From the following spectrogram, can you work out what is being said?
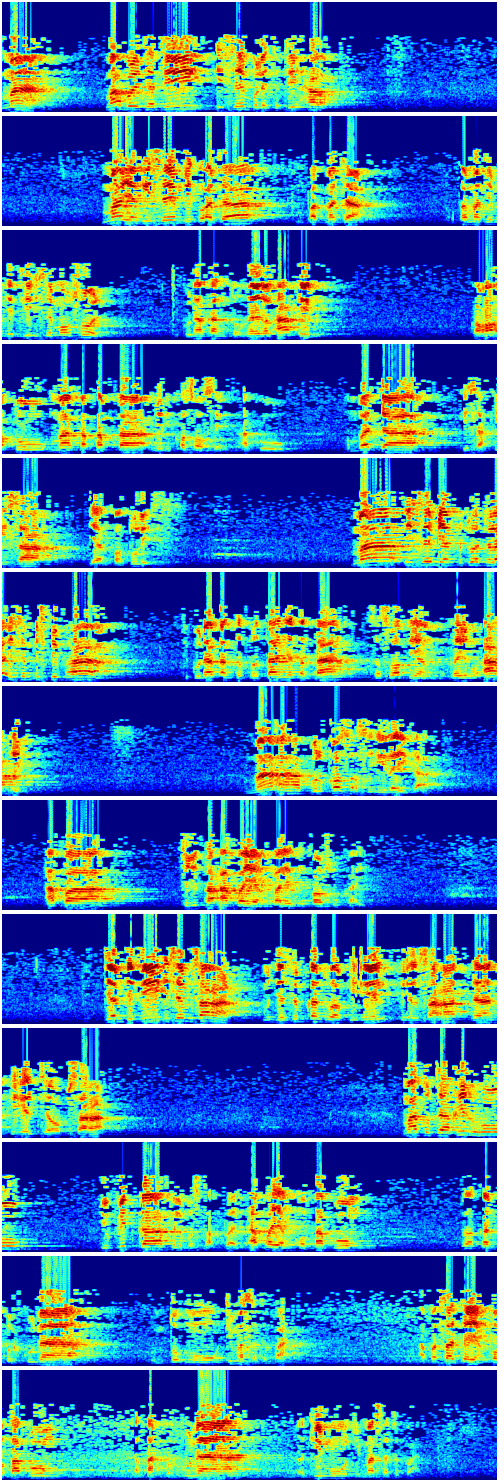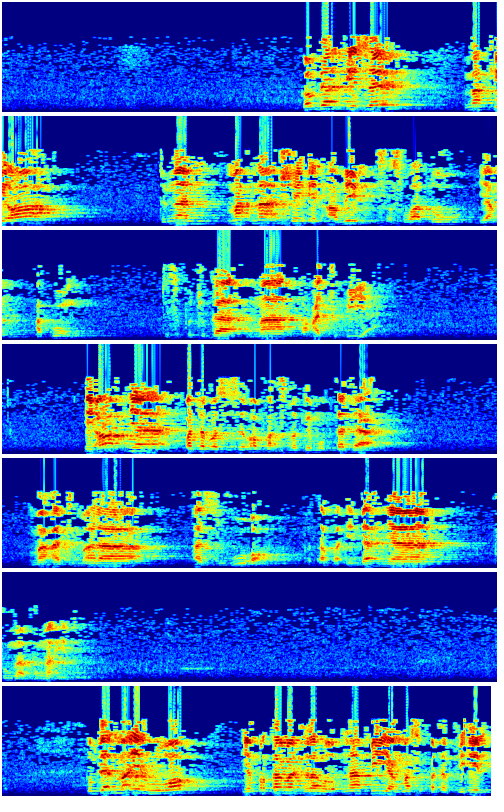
ma, ma boleh jadi isim, boleh jadi harf. Ma yang isim itu ada empat macam. Pertama dia menjadi isim mausul, digunakan untuk ghairul akhir. Qara'tu ma katabta min qasasin. Aku membaca kisah-kisah yang kau tulis. Ma isim yang kedua adalah isim istifham. Digunakan untuk bertanya tentang sesuatu yang gairu akib. Ma ahabul qasasi ilaika. Apa cerita apa yang paling kau sukai? Dia menjadi isim syarat. Menjazmkan dua fi'il, fi'il syarat dan fi'il jawab syarat. Ma tudakhirhu yufidka fil mustaqbal. Apa yang kau tabung itu akan berguna untukmu di masa depan. Apa saja yang kau tabung akan berguna bagimu di masa depan. Kemudian isim nakirah dengan makna syai'in azim, sesuatu yang agung. Disebut juga ma. I'rabnya pada posisi rafa sebagai mubtada ma'ajmala azhura betapa indahnya bunga-bunga itu. Kemudian ma yang huruf yang pertama adalah huruf nafi yang masuk pada fi'il.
